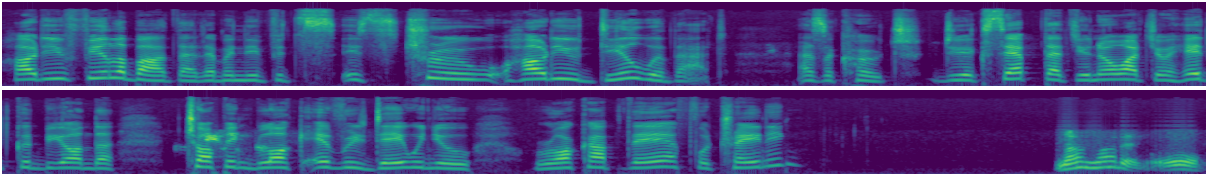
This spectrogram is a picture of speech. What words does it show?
How do you feel about that? I mean, if it's it's true, how do you deal with that? As a coach? Do you accept that you know what your head could be on the chopping block every day when you rock up there for training? No, not at all.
